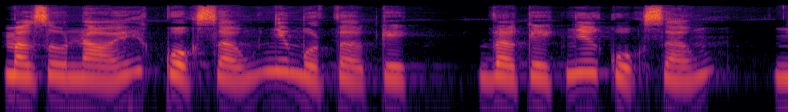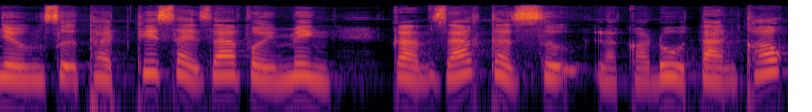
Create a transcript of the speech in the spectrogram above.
Mặc dù nói cuộc sống như một vở kịch, vở kịch như cuộc sống, nhưng sự thật khi xảy ra với mình, cảm giác thật sự là có đủ tàn khốc.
